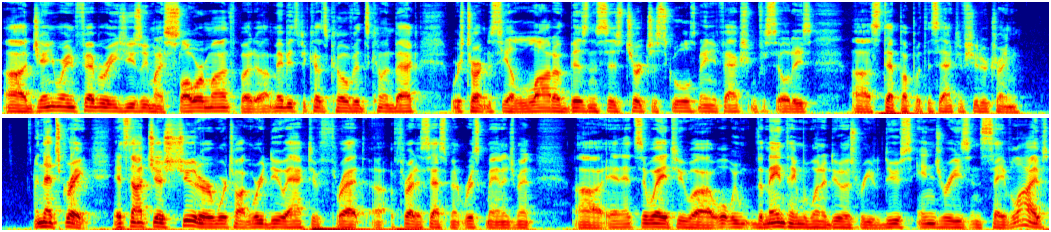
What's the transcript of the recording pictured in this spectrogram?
uh, January and February is usually my slower month, but uh, maybe it's because COVID's coming back. We're starting to see a lot of businesses, churches, schools, manufacturing facilities uh, step up with this active shooter training and that's great. It's not just shooter. We're talking. We do active threat, uh, threat assessment, risk management, uh, and it's a way to. Uh, what we the main thing we want to do is reduce injuries and save lives,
